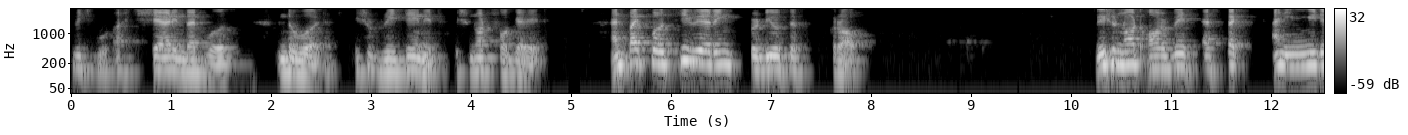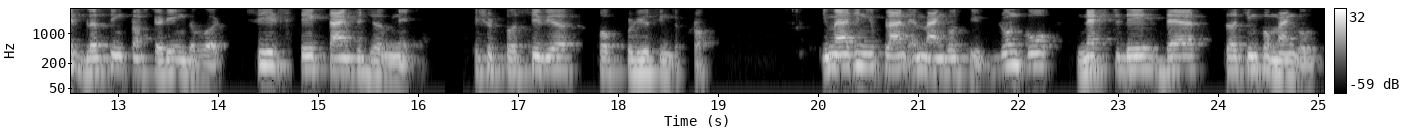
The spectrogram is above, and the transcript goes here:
which was shared in that verse, in the word. You should retain it. You should not forget it. And by persevering, produce a crop. We should not always expect an immediate blessing from studying the word. seeds take time to germinate. We should persevere for producing the crop. Imagine you plant a mango seed. Don't go next day there searching for mangoes.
